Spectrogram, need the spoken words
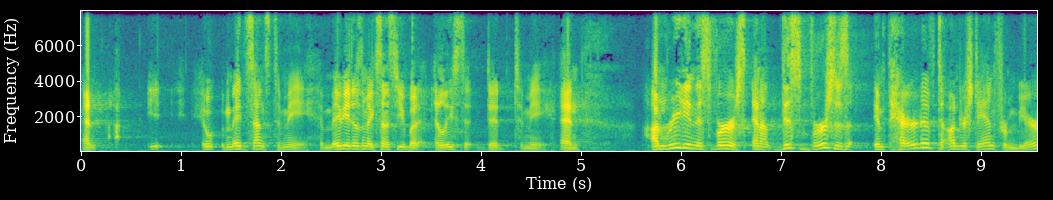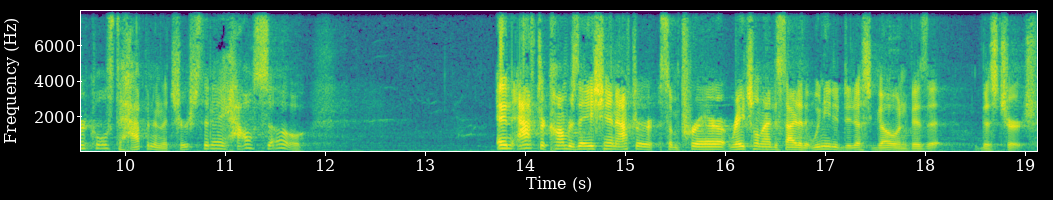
And it, it made sense to me. Maybe it doesn't make sense to you, but at least it did to me. And I'm reading this verse, and I'm, this verse is imperative to understand for miracles to happen in the church today. How so? And after conversation, after some prayer, Rachel and I decided that we needed to just go and visit this church.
